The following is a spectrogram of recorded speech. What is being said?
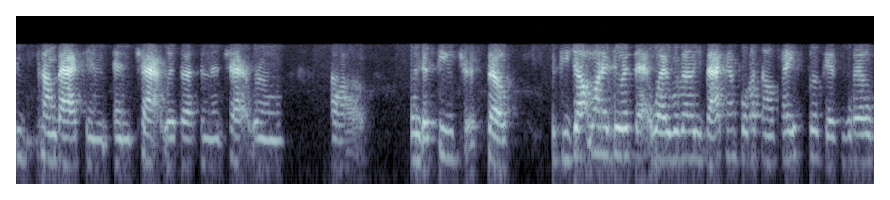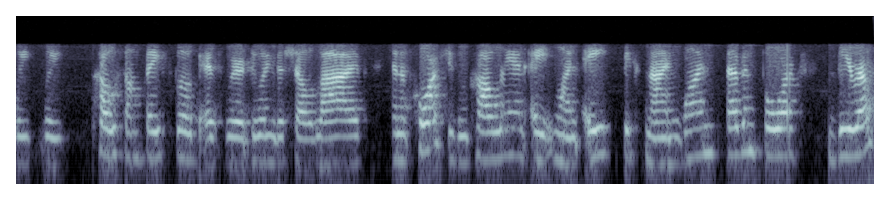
You can come back and, and chat with us in the chat room uh, in the future. So if you don't want to do it that way, we're going to be back and forth on Facebook as well. We we post on Facebook as we're doing the show live. And of course, you can call in 818-691-7406. Again,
